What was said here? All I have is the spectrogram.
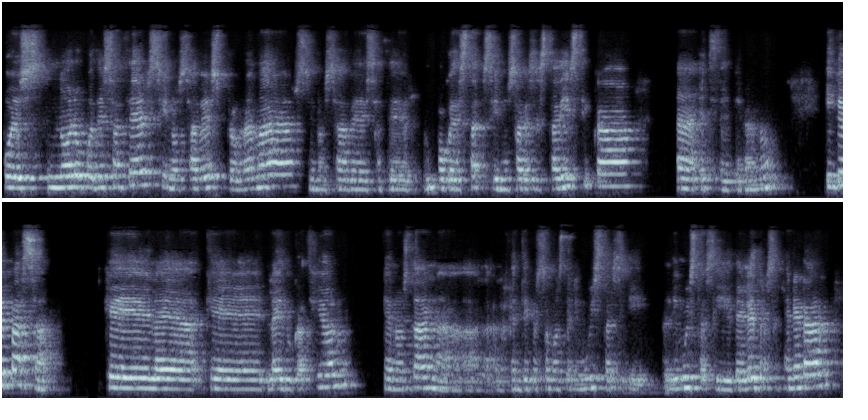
pues no lo puedes hacer si no sabes programar, si no sabes hacer un poco de si no sabes estadística, eh, etcétera, ¿no? ¿Y qué pasa? Que la, que la educación que nos dan a, la gente que somos de lingüistas y, lingüistas y de letras en general,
